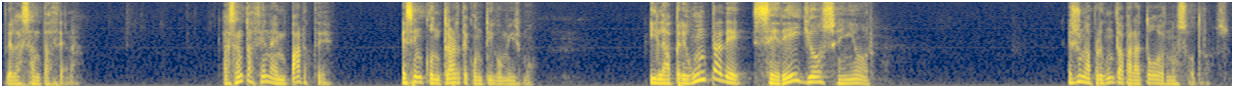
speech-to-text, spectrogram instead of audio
de la Santa Cena. La Santa Cena en parte es encontrarte contigo mismo. Y la pregunta de ¿seré yo Señor? es una pregunta para todos nosotros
